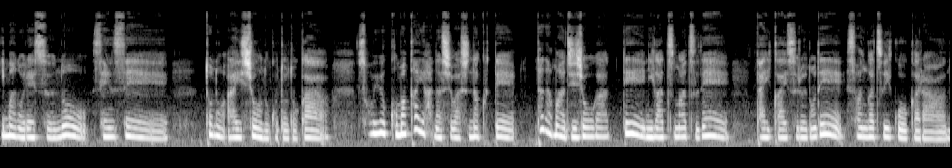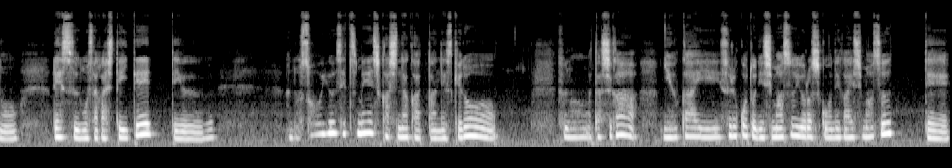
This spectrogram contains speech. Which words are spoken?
今のレッスンの先生との相性のこととかそういう細かい話はしなくてただまあ事情があって2月末で大会するので3月以降からあのレッスンを探していてっていうあのそういう説明しかしなかったんですけどその私が入会することにしますよろしくお願いしますって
